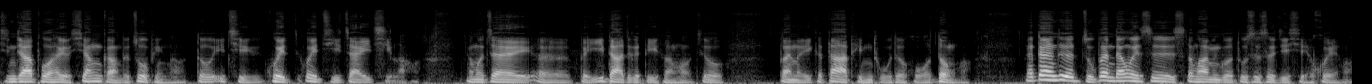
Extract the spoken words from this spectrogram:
新加坡还有香港的作品啊，都一起汇汇集在一起了。那么在呃北艺大这个地方哈，就办了一个大平图的活动哈。那当然，这个主办单位是中华民国都市设计协会哈。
